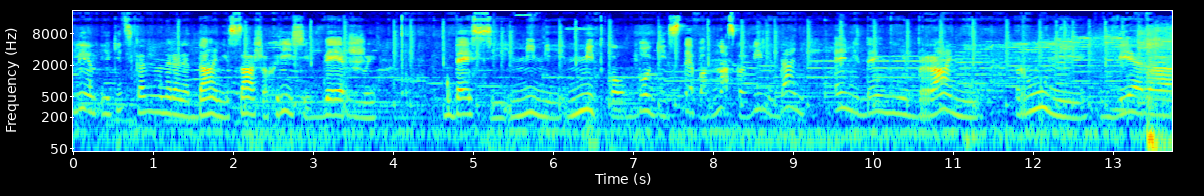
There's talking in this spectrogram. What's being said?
Блін, які цікаві мене реально. Дані, Саша, Хрісі, Вержі, Десі, Мімі, Мітко, Богі, Стефан, Наско, Вілі, Дані, Емі, Дені, Брані, Румі, Вера.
